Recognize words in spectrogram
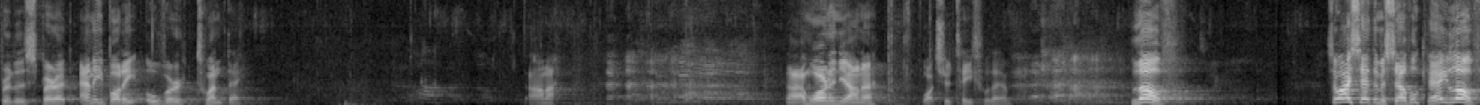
fruit of the Spirit? Anybody over 20? Anna. now, I'm warning you, Anna. Watch your teeth with them. love. So I said to myself, okay, love.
